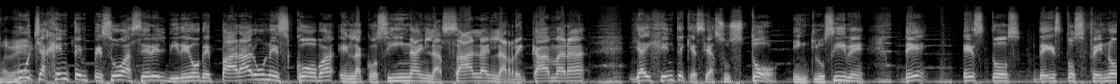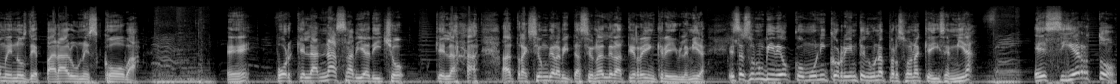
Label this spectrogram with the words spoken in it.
Mucha gente empezó a hacer el video de parar una escoba en la cocina, en la sala, en la recámara. Y hay gente que se asustó, inclusive, de estos, de estos fenómenos de parar una escoba. ¿eh? Porque la NASA había dicho que la atracción gravitacional de la Tierra es increíble. Mira, este es un video común y corriente de una persona que dice, mira, es cierto.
